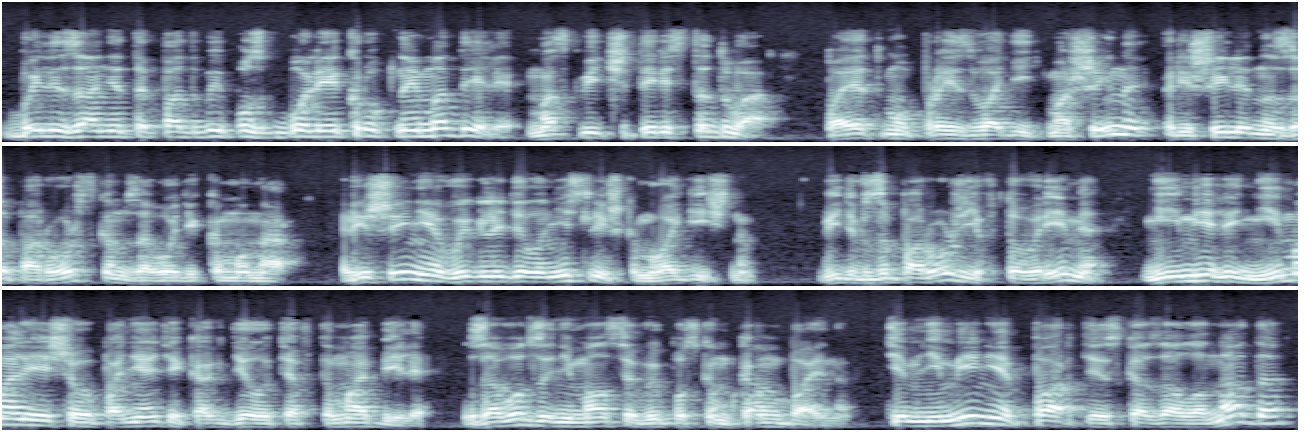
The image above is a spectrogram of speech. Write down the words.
были заняты под выпуск более крупной модели «Москвич-402», поэтому производить машины решили на запорожском заводе «Коммунар». Решение выглядело не слишком логичным. Ведь в Запорожье в то время не имели ни малейшего понятия, как делать автомобили. Завод занимался выпуском комбайнов. Тем не менее, партия сказала «надо»,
